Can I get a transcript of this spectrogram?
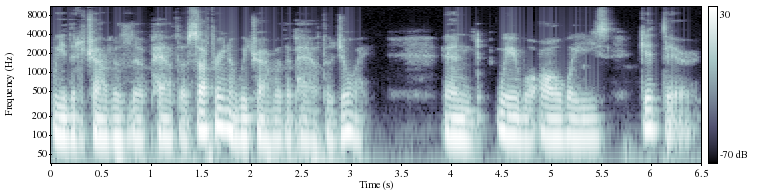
we either travel the path of suffering or we travel the path of joy. And we will always get there.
